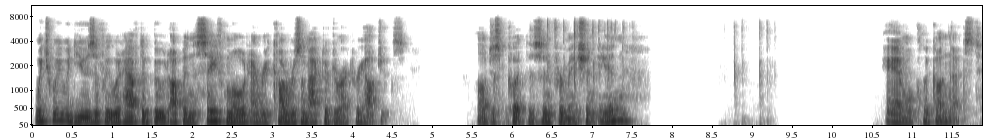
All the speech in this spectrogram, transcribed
which we would use if we would have to boot up into safe mode and recover some Active Directory objects. I'll just put this information in and we'll click on next.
